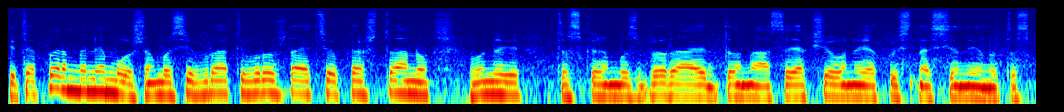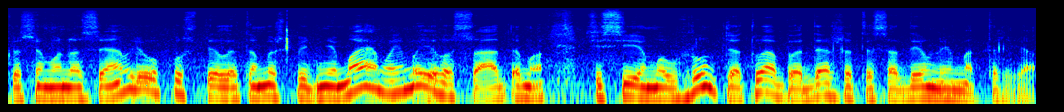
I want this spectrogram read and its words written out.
І тепер ми не можемо зібрати врожай цього каштану. Вони, то скажімо, збирають до нас. А якщо вони якусь насінину, то скажімо, на землю опустили, то ми ж піднімаємо і ми його садимо чи сіємо в ґрунт для того, аби одержати садивний матеріал.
